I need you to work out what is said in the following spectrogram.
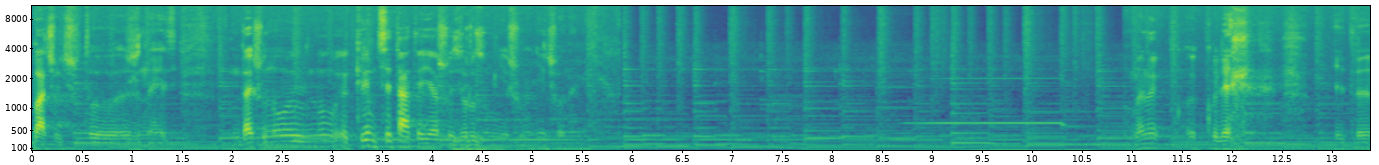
бачать, що то жнець. Так що, ну, ну, крім цитати, я щось розумнішого нічого не міг. У мене колега, е,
